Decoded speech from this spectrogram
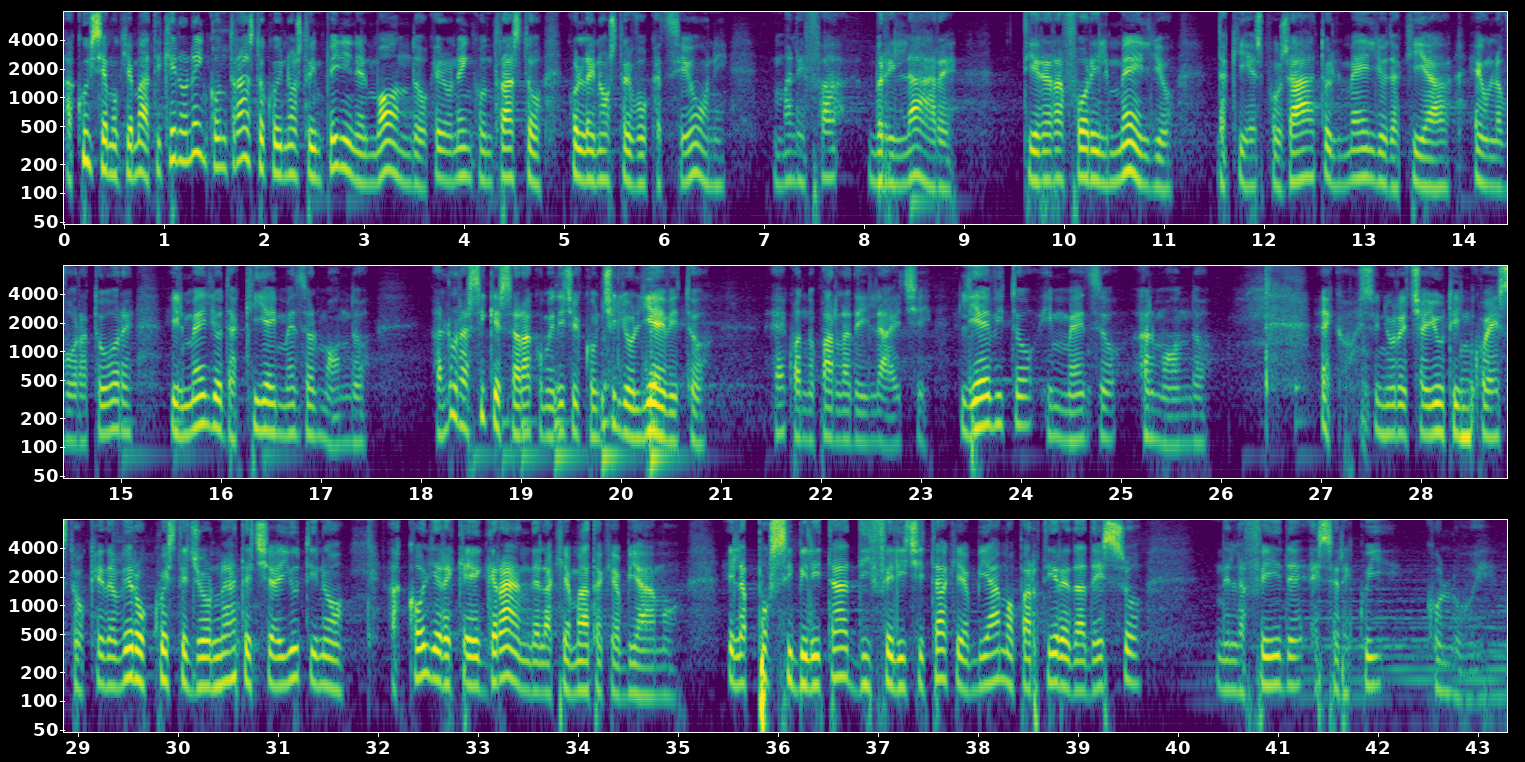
a cui siamo chiamati, che non è in contrasto con i nostri impegni nel mondo, che non è in contrasto con le nostre vocazioni ma le fa brillare, tirerà fuori il meglio da chi è sposato, il meglio da chi è un lavoratore, il meglio da chi è in mezzo al mondo. Allora sì che sarà, come dice il Concilio, lievito, eh, quando parla dei laici, lievito in mezzo al mondo. Ecco, il Signore ci aiuti in questo, che davvero queste giornate ci aiutino a cogliere che è grande la chiamata che abbiamo e la possibilità di felicità che abbiamo a partire da adesso nella fede essere qui con Lui.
